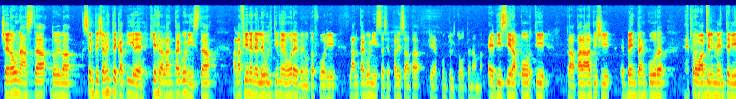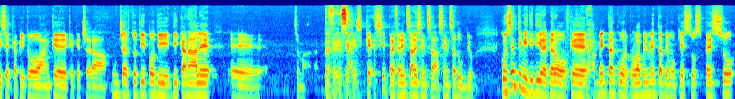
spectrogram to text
c'era un'asta, doveva semplicemente capire chi era l'antagonista. Alla fine, nelle ultime ore, è venuta fuori l'antagonista, si è palesata che è appunto il Tottenham. E visti i rapporti tra Paratici e Bentancur, eh, certo. probabilmente lì si è capito anche che, che c'era un certo tipo di, di canale eh, insomma, preferenziale, che, che, che, preferenziale senza, senza dubbio. Consentimi di dire però che Beh. a Bentancur probabilmente abbiamo chiesto spesso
